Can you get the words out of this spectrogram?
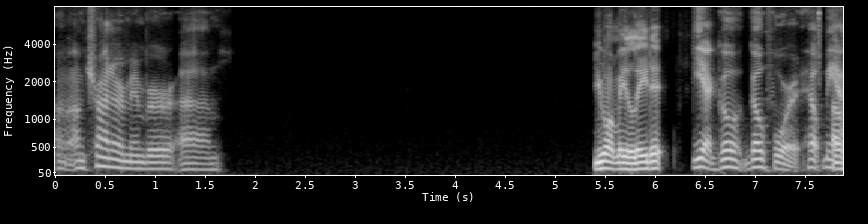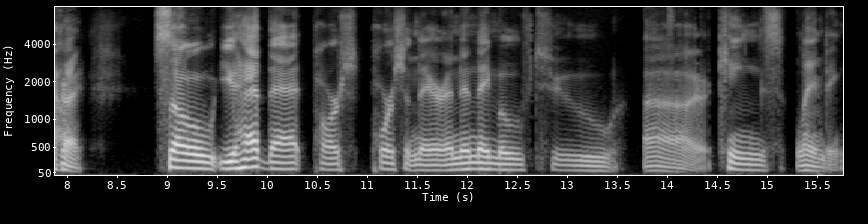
I'm trying to remember um You want me to lead it? yeah, go go for it. Help me out. Okay. So you had that par- portion there, and then they moved to uh King's Landing.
